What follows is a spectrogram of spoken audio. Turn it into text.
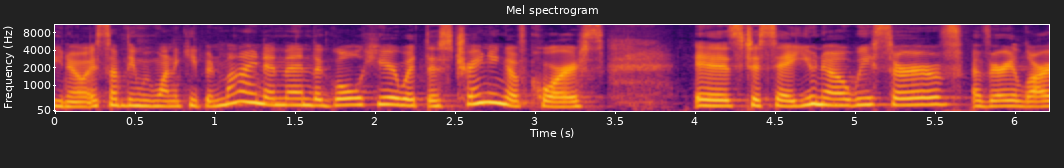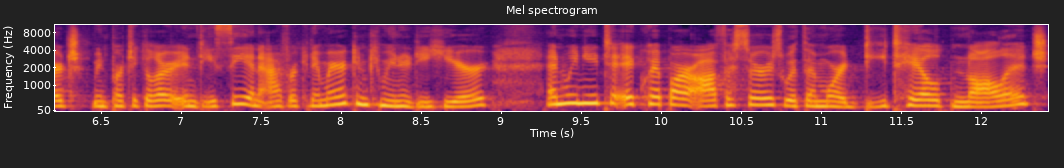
you know, is something we want to keep in mind. And then the goal here with this training, of course, is to say, you know, we serve a very large, in particular in DC, an African American community here, and we need to equip our officers with a more detailed knowledge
